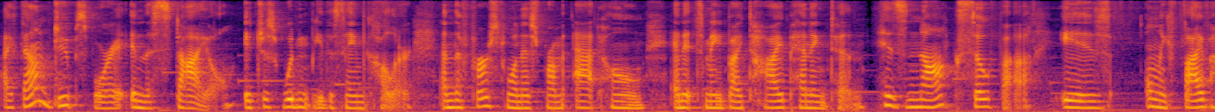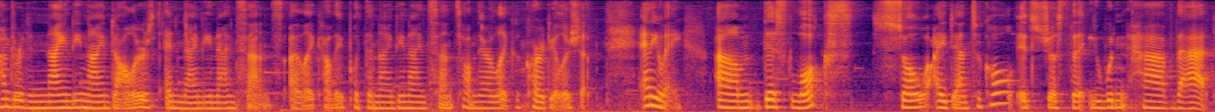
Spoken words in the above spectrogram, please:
I found dupes for it in the style. It just wouldn't be the same color. And the first one is from At Home and it's made by Ty Pennington. His Knox sofa is only $599.99. I like how they put the 99 cents on there like a car dealership. Anyway, um, this looks so identical. It's just that you wouldn't have that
